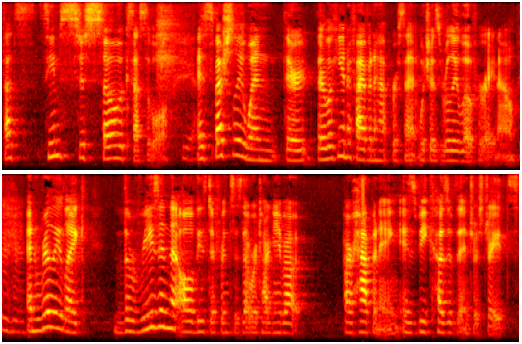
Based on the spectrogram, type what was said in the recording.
that seems just so accessible, Yeah. especially when they're they're looking at a five and a half percent, which is really low for right now. Mm-hmm. And really, like the reason that all of these differences that we're talking about are happening is because of the interest rates,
